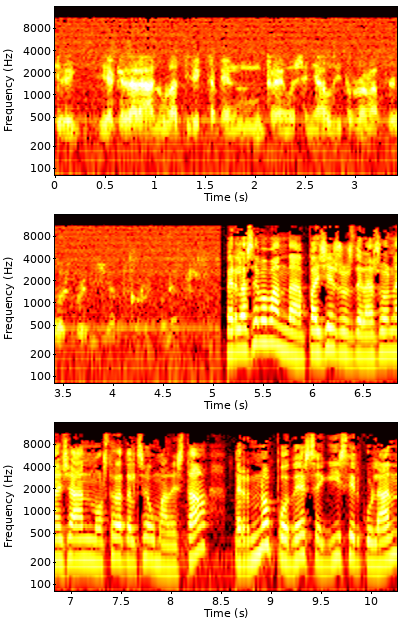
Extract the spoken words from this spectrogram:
que ja quedarà anul·lat directament, traiem els senyals i tornaran a fer les previsions corresponents. Per la seva banda, pagesos de la zona ja han mostrat el seu malestar per no poder seguir circulant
